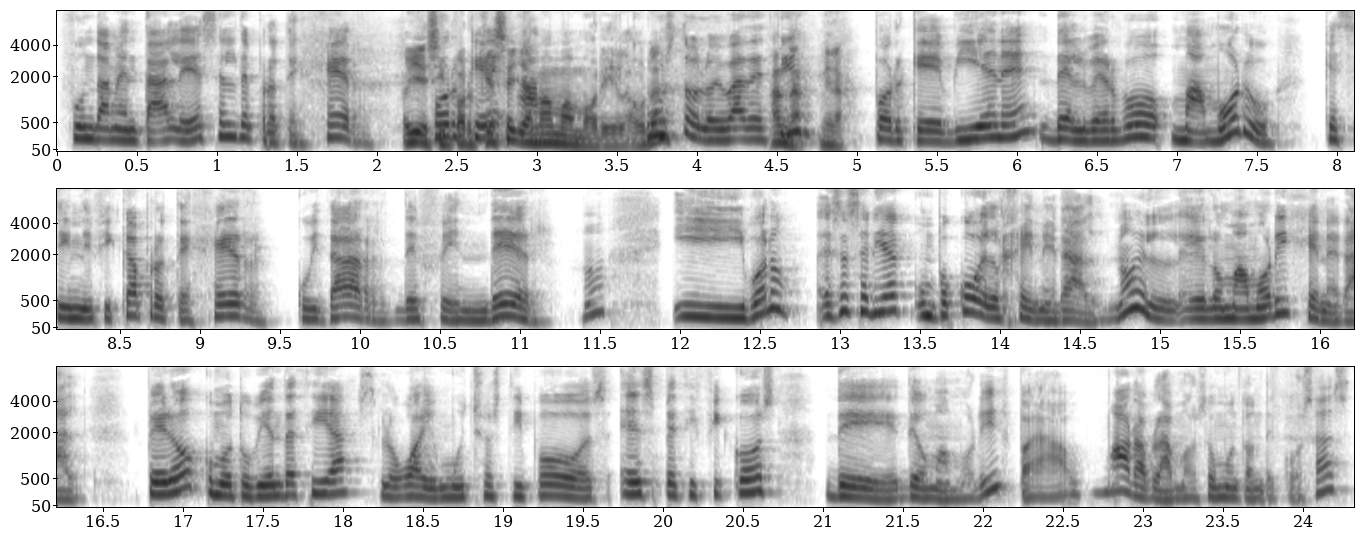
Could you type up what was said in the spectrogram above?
fundamental es el de proteger. Oye, sí, ¿por qué Porque, se llama omamori, Laura? Justo lo iba a decir, Anda, mira. porque viene del verbo mamoru, que significa proteger, cuidar, defender. ¿no? Y bueno, ese sería un poco el general, ¿no? El, el omamori general. Pero, como tú bien decías, luego hay muchos tipos específicos de, de omamoris. Para, ahora hablamos de un montón de cosas.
